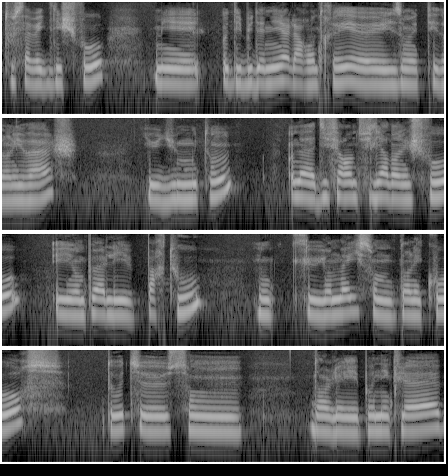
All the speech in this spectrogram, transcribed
tous avec des chevaux. Mais au début d'année, à la rentrée, ils ont été dans les vaches. Il y a eu du mouton. On a différentes filières dans les chevaux et on peut aller partout. Donc il y en a qui sont dans les courses, d'autres sont dans les poney clubs,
